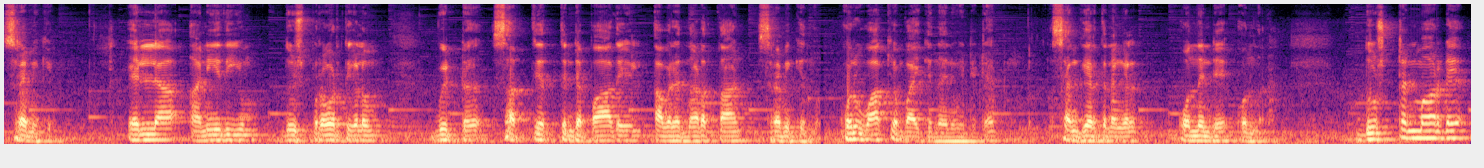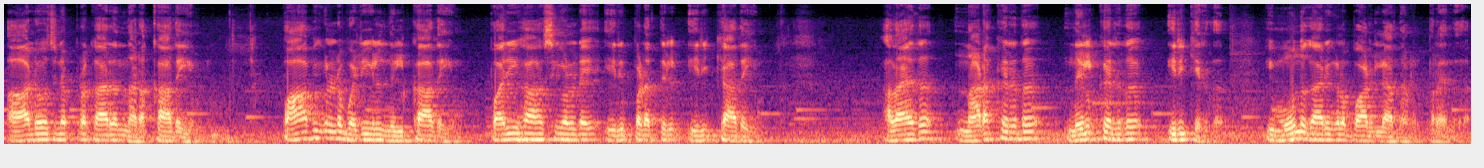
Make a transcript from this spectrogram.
ശ്രമിക്കും. എല്ലാ അനീതിയും ദുഷ്പ്രവർത്തികളും വിട്ട് സത്യത്തിന്റെ പാതയിൽ അവരെ നടത്താൻ ശ്രമിക്കുന്നു. ഒരു വാക്യം വായിക്കുന്നതിന് വേണ്ടിയിട്ട് സങ്കീർത്തനങ്ങൾ ഒന്നിന്റെ ഒന്ന്. ദുഷ്ടന്മാരുടെ ആലോചന പ്രകാരം നടക്കാതെയും പാപികളുടെ വഴിയിൽ നിൽക്കാതെയും പരിഹാസികളുടെ ഇരിപ്പിടത്തിൽ ഇരിക്കാതെയും. അതായത് നടക്കരുത് നിൽക്കരുത് ഇരിക്കരുത്. ഈ മൂന്ന് കാര്യങ്ങളും പാടില്ല എന്നാണ് പറയുന്നത്.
